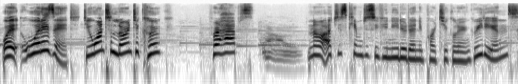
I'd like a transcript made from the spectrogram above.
What, what is it? Do you want to learn to cook? Perhaps? No, I just came to see if you needed any particular ingredients.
